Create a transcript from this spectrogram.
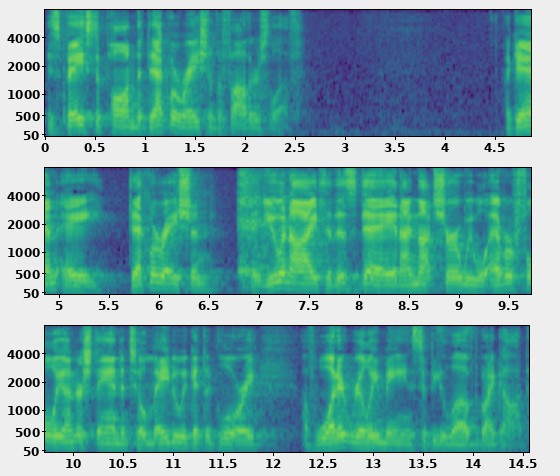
is based upon the declaration of the Father's love. Again, a declaration that you and I, to this day, and I'm not sure we will ever fully understand until maybe we get to glory, of what it really means to be loved by God.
